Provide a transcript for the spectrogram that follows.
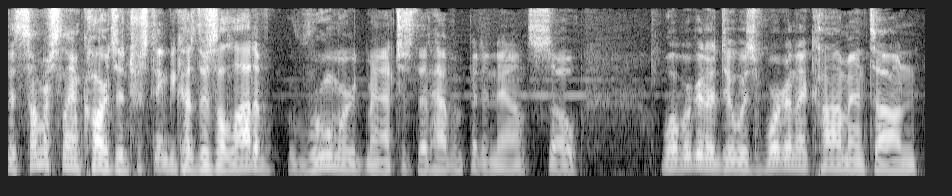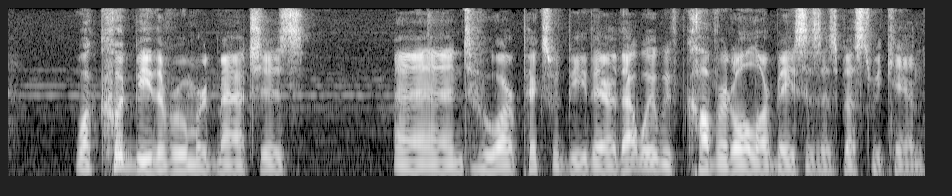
the SummerSlam card's interesting because there's a lot of rumored matches that haven't been announced. So, what we're gonna do is we're gonna comment on what could be the rumored matches and who our picks would be there. That way, we've covered all our bases as best we can.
